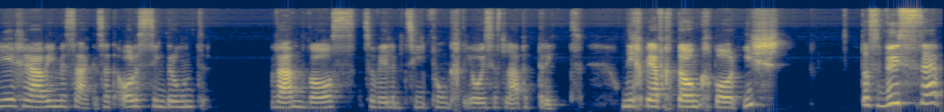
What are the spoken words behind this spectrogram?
wie ich ja auch immer sage, es hat alles seinen Grund, wann was zu welchem Zeitpunkt in unser Leben tritt. Und ich bin einfach dankbar, ist das Wissen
